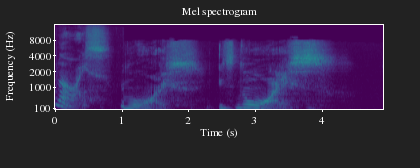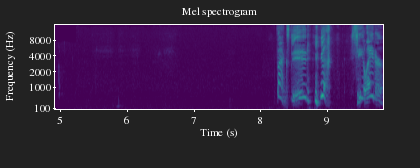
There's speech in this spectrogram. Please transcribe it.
Nice. Nice. It's nice. Thanks, dude. See you later.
